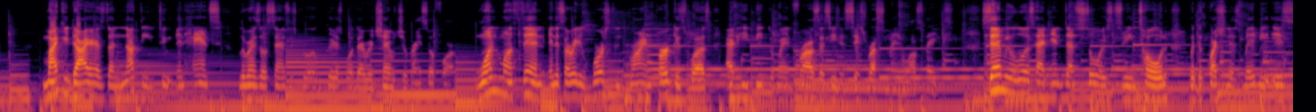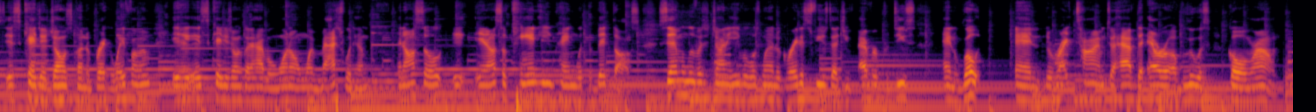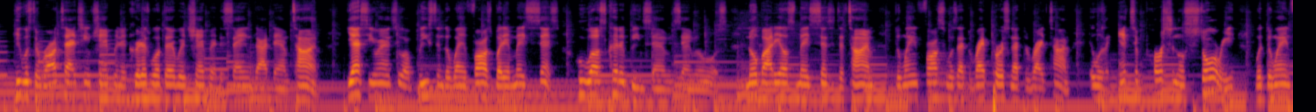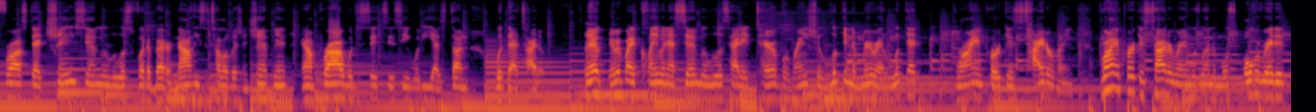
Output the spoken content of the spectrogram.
Mikey Dyer has done nothing to enhance Lorenzo Sanchez's greatest World Heavyweight Championship reign so far. One month in, and it's already worse than Brian Perkins was after he beat Dwayne Frost at Season 6 WrestleMania in Las Vegas. Samuel Lewis had in-depth stories being told, but the question is maybe is, is KJ Jones going to break away from him? Is KJ Jones going to have a one-on-one match with him? And also, it, and also, can he hang with the big dogs? Samuel Lewis versus Johnny Evil was one of the greatest feuds that you've ever produced and wrote and the right time to have the era of Lewis go around. He was the Raw Tag Team Champion and Creators World Heavyweight Champion at the same goddamn time. Yes, he ran into a beast in Dwayne Frost, but it made sense. Who else could have beaten Sam, Samuel Lewis? Nobody else made sense at the time. Dwayne Frost was at the right person at the right time. It was an interpersonal story with Dwayne Frost that changed Samuel Lewis for the better. Now he's a television champion, and I'm proud with the to see what he has done with that title. Everybody claiming that Samuel Lewis had a terrible reign should look in the mirror and look at Brian Perkins' title reign. Brian Perkins' title reign was one of the most overrated,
